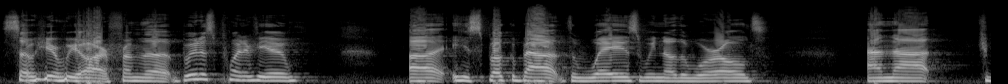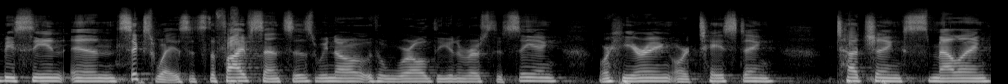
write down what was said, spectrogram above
So here we are. From the Buddhist point of view, uh, he spoke about the ways we know the world, and that can be seen in six ways. It's the five senses. We know the world, the universe through seeing, or hearing, or tasting, touching, smelling.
